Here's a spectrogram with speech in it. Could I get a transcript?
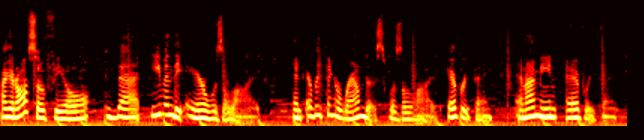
I could also feel that even the air was alive and everything around us was alive. Everything, and I mean everything,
